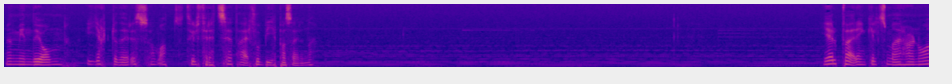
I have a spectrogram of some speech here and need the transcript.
Men minn de om i hjertet deres om at tilfredshet er forbipasserende. Hjelp hver enkelt som er her nå,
